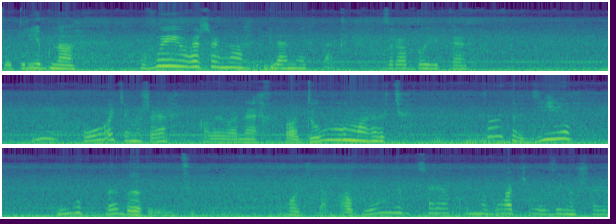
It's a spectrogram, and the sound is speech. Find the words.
потрібно виважено для них так зробити. І потім вже, коли вони подумають, то тоді і приберуть. Ось така вулиця, яку ми бачили з іншої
